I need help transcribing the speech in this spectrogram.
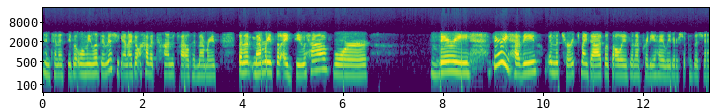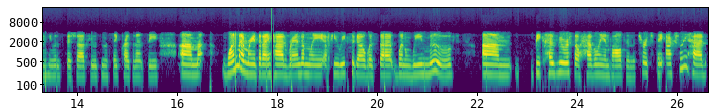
in Tennessee. But when we lived in Michigan, I don't have a ton of childhood memories. The memories that I do have were very, very heavy in the church. My dad was always in a pretty high leadership position. He was bishop, he was in the stake presidency. Um, one memory that I had randomly a few weeks ago was that when we moved, um, because we were so heavily involved in the church, they actually had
